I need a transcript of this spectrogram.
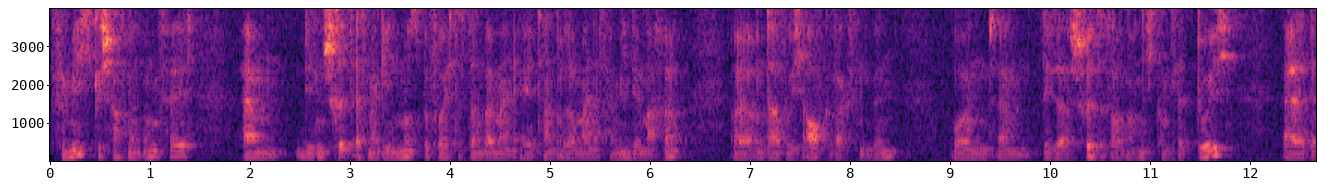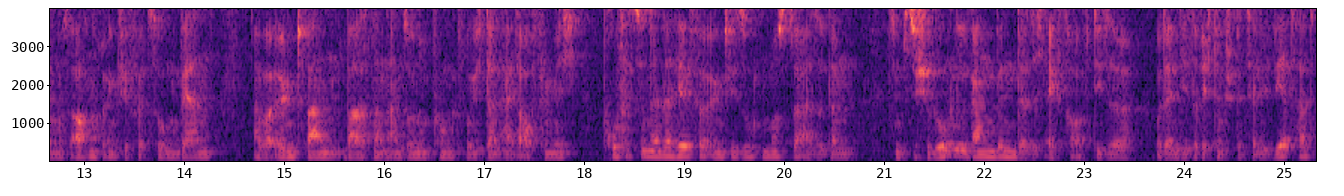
für mich geschaffenen Umfeld ähm, diesen Schritt erstmal gehen muss, bevor ich das dann bei meinen Eltern oder meiner Familie mache äh, und da, wo ich aufgewachsen bin. Und ähm, dieser Schritt ist auch noch nicht komplett durch. Äh, der muss auch noch irgendwie vollzogen werden. Aber irgendwann war es dann an so einem Punkt, wo ich dann halt auch für mich professionelle Hilfe irgendwie suchen musste. Also dann zum Psychologen gegangen bin, der sich extra auf diese oder in diese Richtung spezialisiert hat.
